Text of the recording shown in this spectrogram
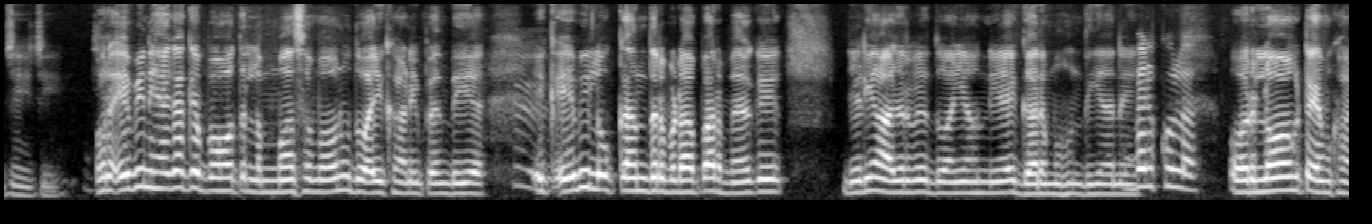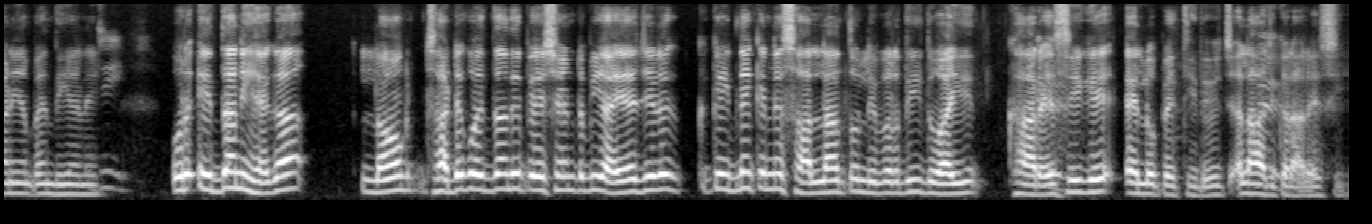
ਜੀ ਜੀ। ਔਰ ਇਹ ਵੀ ਨਹੀਂ ਹੈਗਾ ਕਿ ਬਹੁਤ ਲੰਮਾ ਸਮਾਂ ਉਹਨੂੰ ਦਵਾਈ ਖਾਣੀ ਪੈਂਦੀ ਹੈ। ਇੱਕ ਇਹ ਵੀ ਲੋਕਾਂ ਅੰਦਰ ਬੜਾ ਭਰਮ ਹੈ ਕਿ ਜਿਹੜੀਆਂ ਆਯੁਰਵੇਦ ਦਵਾਈਆਂ ਹੁੰਦੀਆਂ ਇਹ ਗਰਮ ਹੁੰਦੀਆਂ ਨੇ। ਬਿਲਕੁਲ। ਔਰ ਲੌਂਗ ਟਾਈਮ ਖਾਣੀਆਂ ਪੈਂਦੀਆਂ ਨੇ। ਜੀ। ਔਰ ਇਦਾਂ ਨਹੀਂ ਹੈਗਾ ਲੌਂਗ ਸਾਡੇ ਕੋਲ ਇਦਾਂ ਦੇ ਪੇਸ਼ੈਂਟ ਵੀ ਆਏ ਆ ਜਿਹੜੇ ਕਿੰਨੇ ਕਿੰਨੇ ਸਾਲਾਂ ਤੋਂ ਲਿਵਰ ਦੀ ਦਵਾਈ ਖਾ ਰਹੇ। ਸੀਗੇ ਐਲੋਪੈਥੀ ਦੇ ਵਿੱਚ ਇਲਾਜ। ਕਰਾ ਰਹੇ ਸੀ।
